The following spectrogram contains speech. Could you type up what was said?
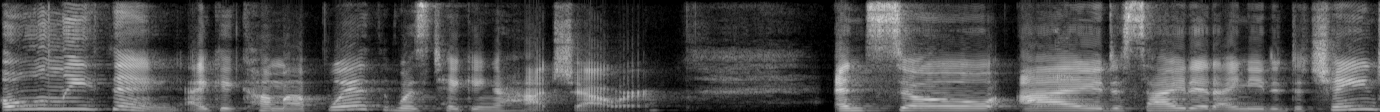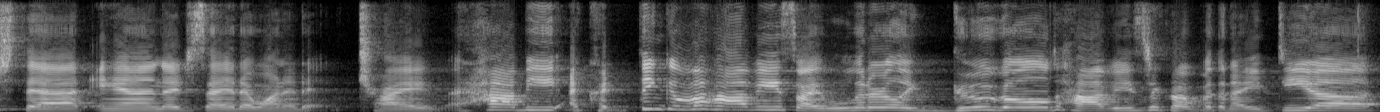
only thing I could come up with was taking a hot shower. And so I decided I needed to change that. And I decided I wanted to try a hobby. I couldn't think of a hobby. So I literally Googled hobbies to come up with an idea.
